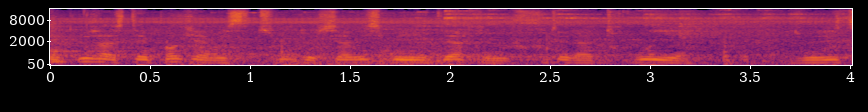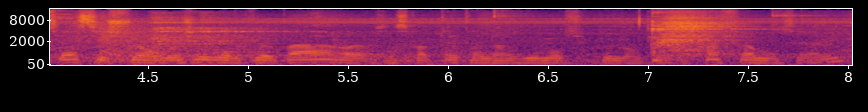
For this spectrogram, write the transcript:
En plus, à cette époque, il y avait ce truc de service militaire qui me foutait la trouille. Je me dis, tiens, si je suis embauché quelque part, euh, ça sera peut-être un argument supplémentaire pour pas faire mon service.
